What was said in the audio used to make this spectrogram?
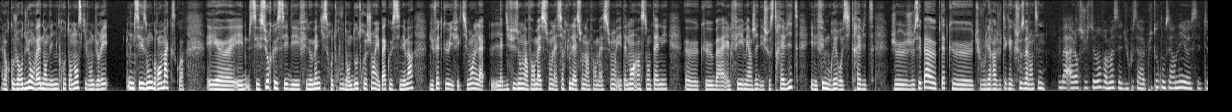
Alors qu'aujourd'hui, on va être dans des micro-tendances qui vont durer une saison grand max quoi. Et, euh, et c'est sûr que c'est des phénomènes qui se retrouvent dans d'autres champs et pas qu'au cinéma du fait que effectivement la, diffusion de l'information la circulation de l'information est tellement instantanée euh, que bah, elle fait émerger des choses très vite et les fait mourir aussi très vite. Je, je sais pas euh, peut-être que tu voulais rajouter quelque chose Valentine? Bah alors justement, enfin moi ça du coup ça va plutôt concerner euh, cette,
